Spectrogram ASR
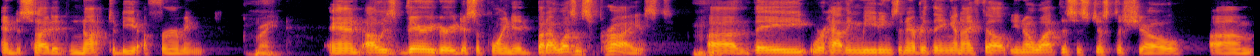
and decided not to be affirming. Right. And I was very, very disappointed, but I wasn't surprised. Mm-hmm. Uh, they were having meetings and everything, and I felt, you know what, this is just a show. Um,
